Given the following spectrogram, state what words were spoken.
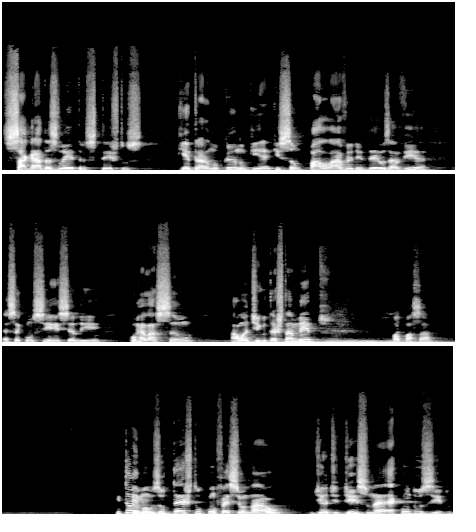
sagradas letras, textos que entraram no cânon, que, é, que são palavra de Deus. Havia essa consciência ali com relação ao Antigo Testamento. Pode passar. Então, irmãos, o texto confessional, diante disso, né, é conduzido,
